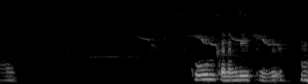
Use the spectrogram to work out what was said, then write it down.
ஆறு. ஸ்கூல் கிளம்பிட்டு இருக்கு.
